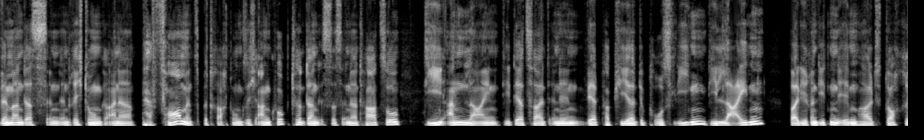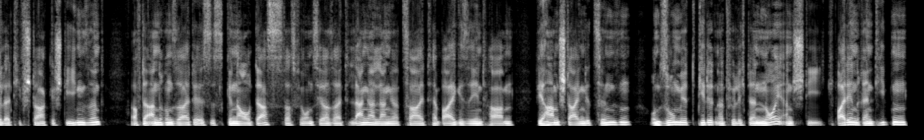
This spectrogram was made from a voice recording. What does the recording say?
wenn man das in, in Richtung einer Performance-Betrachtung sich anguckt, dann ist das in der Tat so. Die Anleihen, die derzeit in den Wertpapierdepots liegen, die leiden, weil die Renditen eben halt doch relativ stark gestiegen sind. Auf der anderen Seite ist es genau das, was wir uns ja seit langer, langer Zeit herbeigesehnt haben. Wir haben steigende Zinsen und somit bietet natürlich der Neuanstieg bei den Renditen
